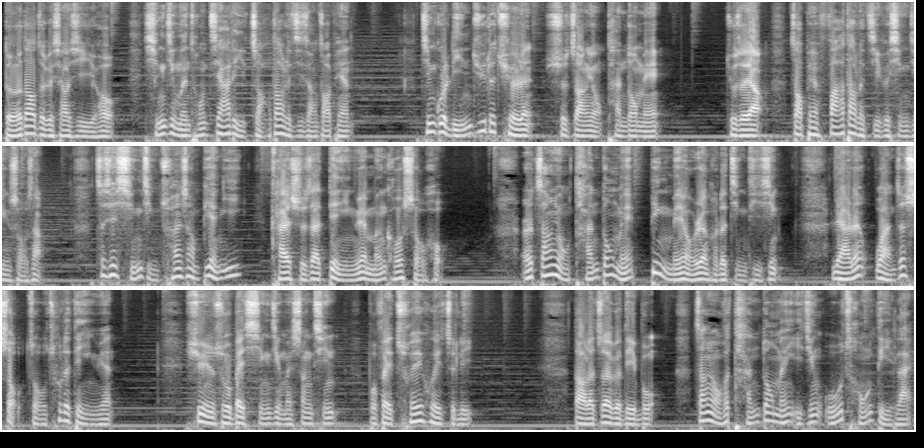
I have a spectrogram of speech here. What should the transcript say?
得到这个消息以后，刑警们从家里找到了几张照片，经过邻居的确认是张勇、谭冬梅。就这样，照片发到了几个刑警手上。这些刑警穿上便衣，开始在电影院门口守候。而张勇、谭冬梅并没有任何的警惕性，俩人挽着手走出了电影院，迅速被刑警们生擒，不费吹灰之力。到了这个地步，张勇和谭冬梅已经无从抵赖，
